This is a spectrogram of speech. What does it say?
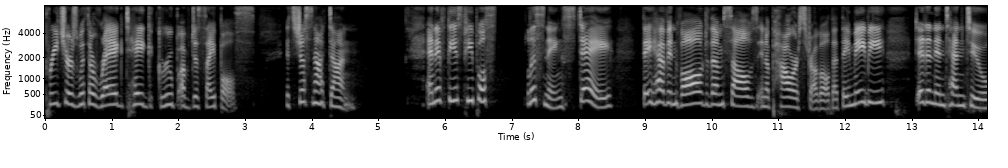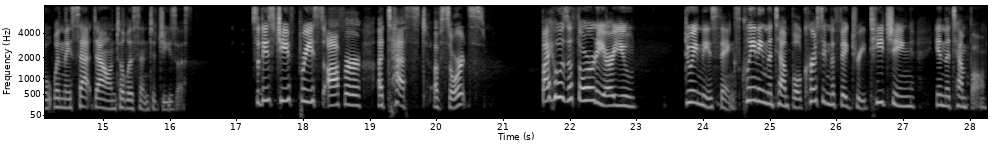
preachers with a ragtag group of disciples. It's just not done. And if these people listening stay, they have involved themselves in a power struggle that they maybe didn't intend to when they sat down to listen to Jesus. So these chief priests offer a test of sorts. By whose authority are you doing these things? Cleaning the temple, cursing the fig tree, teaching in the temple.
